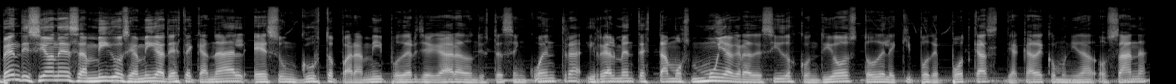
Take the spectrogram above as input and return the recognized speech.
Bendiciones amigos y amigas de este canal, es un gusto para mí poder llegar a donde usted se encuentra y realmente estamos muy agradecidos con Dios, todo el equipo de podcast de acá de Comunidad Osana,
